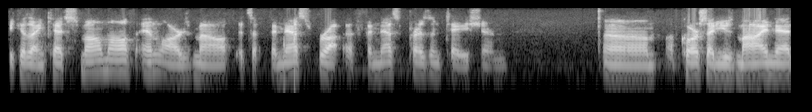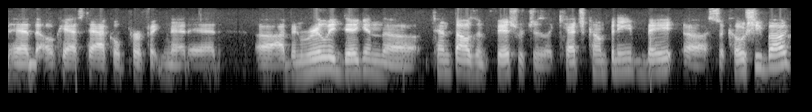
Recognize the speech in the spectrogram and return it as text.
because I can catch smallmouth and largemouth. It's a finesse a finesse presentation. Um, of course, I'd use my Ned head, the Outcast Tackle Perfect Ned head. Uh, I've been really digging the 10,000 Fish, which is a catch company bait, uh, Sakoshi bug.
